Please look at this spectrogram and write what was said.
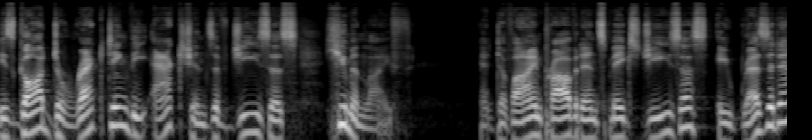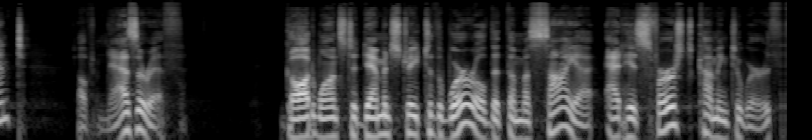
is God directing the actions of Jesus' human life. And divine providence makes Jesus a resident of Nazareth. God wants to demonstrate to the world that the Messiah, at his first coming to earth,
